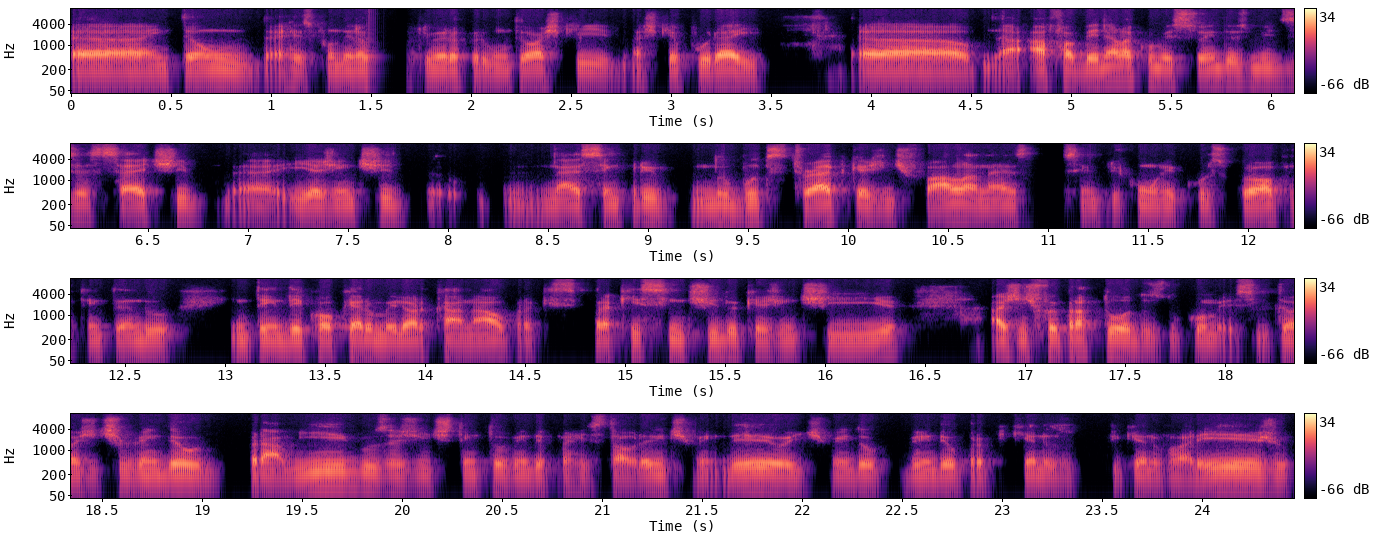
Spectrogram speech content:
Uh, então, respondendo a primeira pergunta, eu acho que acho que é por aí. Uh, a Fabena ela começou em 2017 uh, e a gente, né, sempre no bootstrap que a gente fala, né, sempre com recurso próprio, tentando entender qual era o melhor canal para que para que sentido que a gente ia. A gente foi para todos no começo. Então a gente vendeu para amigos, a gente tentou vender para restaurante, vendeu, a gente vendeu vendeu para pequenos pequeno varejo,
